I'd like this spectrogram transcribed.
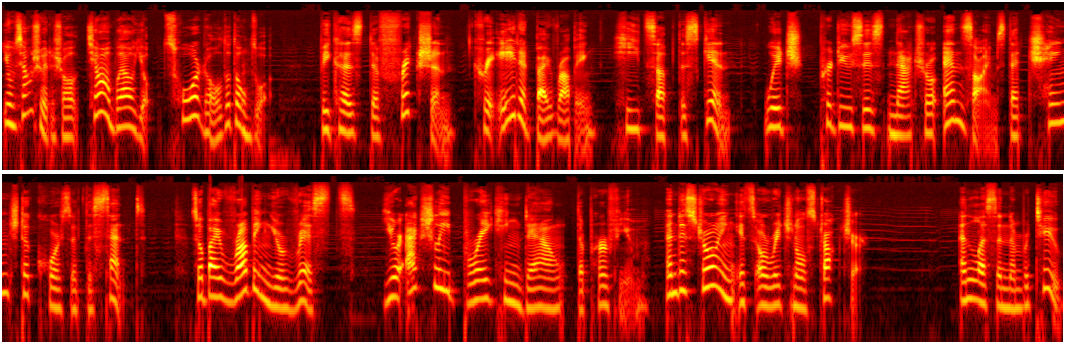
用香水的时候，千万不要有搓揉的动作，because the friction created by rubbing heats up the skin, which produces natural enzymes that change the course of the scent. So by rubbing your wrists, you're actually breaking down the perfume and destroying its original structure. And lesson number two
